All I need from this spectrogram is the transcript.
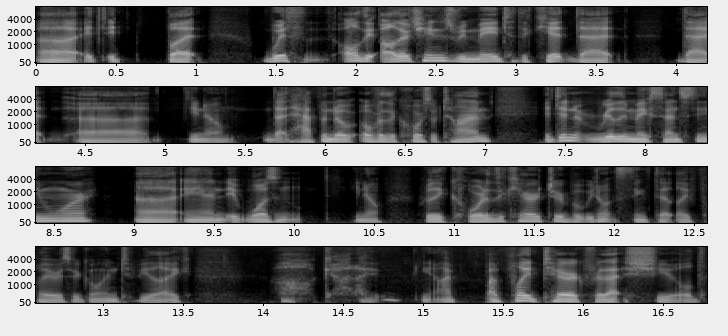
uh, it, it but with all the other changes we made to the kit that that uh, you know that happened o- over the course of time, it didn't really make sense anymore, uh, and it wasn't you know really core to the character. But we don't think that like players are going to be like, oh god, I you know I, I played Taric for that shield,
